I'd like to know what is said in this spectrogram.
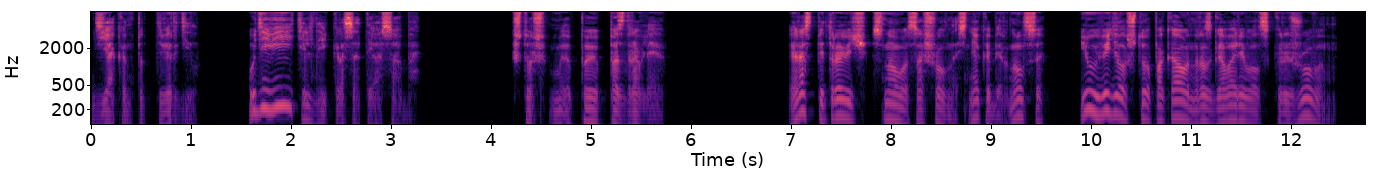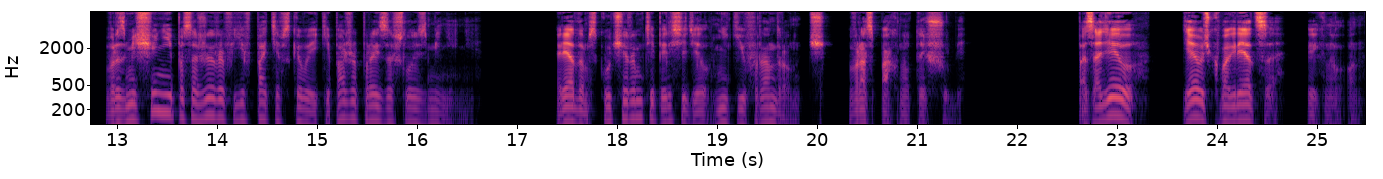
дьякон подтвердил. — Удивительной красоты особа. — Что ж, поздравляю. Эраст Петрович снова сошел на снег, обернулся и увидел, что пока он разговаривал с Крыжовым, в размещении пассажиров Евпатьевского экипажа произошло изменение. Рядом с кучером теперь сидел Никифор Андронович в распахнутой шубе. — Посадил Девочку погреться! — крикнул он.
